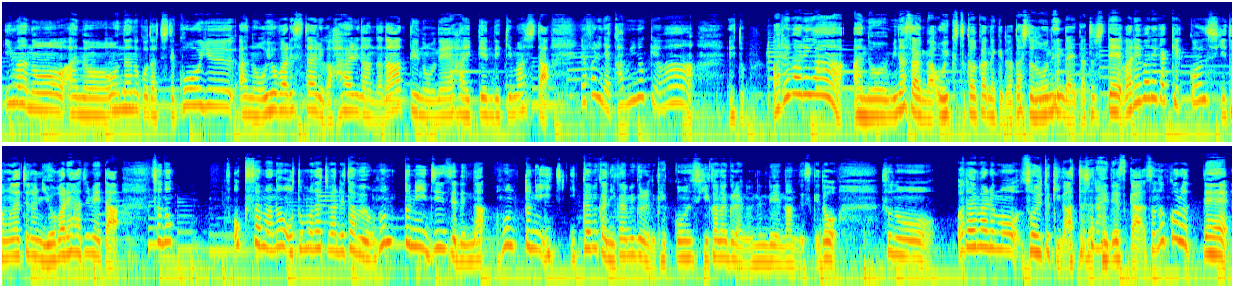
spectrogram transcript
今の、あの、女の子たちってこういう、あの、お呼ばれスタイルが流行りなんだなっていうのをね、拝見できました。やっぱりね、髪の毛は、えっと、我々が、あの、皆さんがおいくつかわかんないけど、私と同年代だとして、我々が結婚式友達のに呼ばれ始めた、その奥様のお友達まで、多分本当に人生でな、本当に 1, 回目か2回目ぐらいの結婚式かなぐらいの年齢なんですけど、その、我々もそういう時があったじゃないですか。その頃って、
